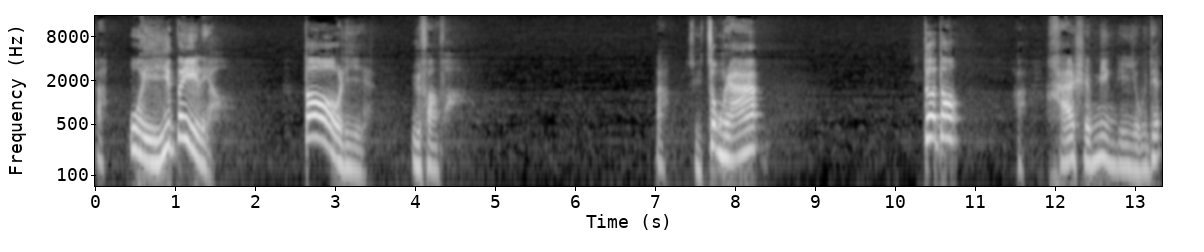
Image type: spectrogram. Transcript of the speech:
啊，违背了道理与方法，所以纵然得到啊，还是命里有的，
